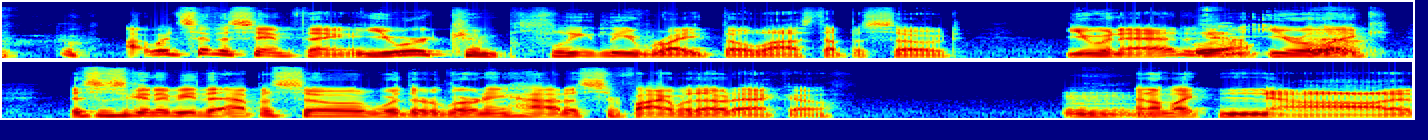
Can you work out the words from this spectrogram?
I would say the same thing. You were completely right though. Last episode, you and Ed, Yeah, you were yeah. like, "This is going to be the episode where they're learning how to survive without Echo." Mhm. And I'm like, "Nah."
